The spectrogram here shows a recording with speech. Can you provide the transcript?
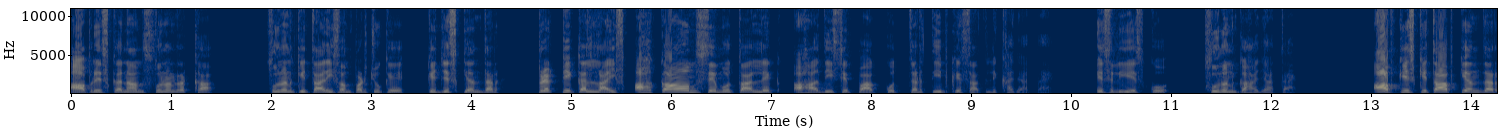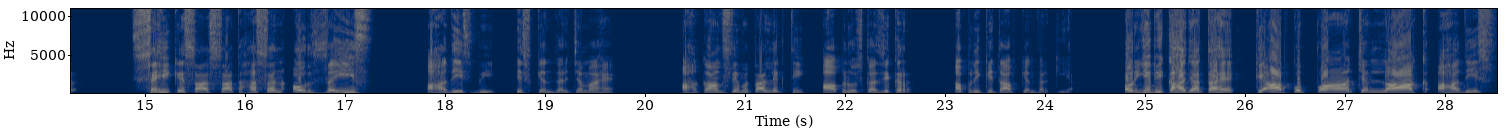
आपने इसका नाम सुनन रखा। सुनन की तारीफ़ हम पढ़ चुके कि जिसके अंदर प्रैक्टिकल लाइफ, अहकाम से मुतालिक अहादीस पाक को तरतीब के साथ लिखा जाता है। इसलिए इसको सुनन कहा जाता है। आपकी इस किताब के अंदर सही के साथ साथ हसन और ज़यीफ अहादीस भी इसके अंदर जमा है। अहकाम से मुतालिक थी, आपने उसका ज़िक्र अपनी किताब के अंदर किया। और यह भी कहा जाता है कि आपको पाँच लाख अहादीस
